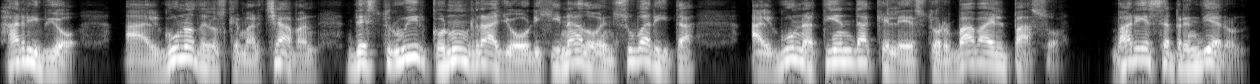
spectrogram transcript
Harry vio a alguno de los que marchaban destruir con un rayo originado en su varita alguna tienda que le estorbaba el paso. Varias se prendieron.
